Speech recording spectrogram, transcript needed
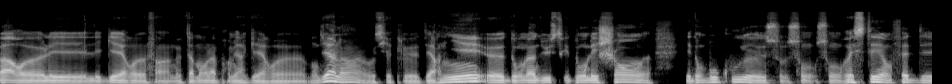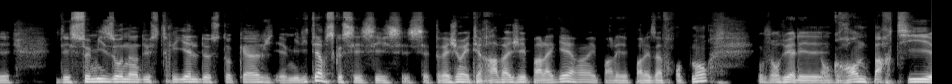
par euh, les, les, guerres, euh, enfin notamment la Première Guerre euh, mondiale hein, au siècle dernier, dont l'industrie, dont les champs et dont beaucoup sont, sont, restés en fait des, des semi-zones industrielles de stockage militaire, parce que cette région a été ravagée par la guerre hein, et par les, par les affrontements. Aujourd'hui, elle est en grande partie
